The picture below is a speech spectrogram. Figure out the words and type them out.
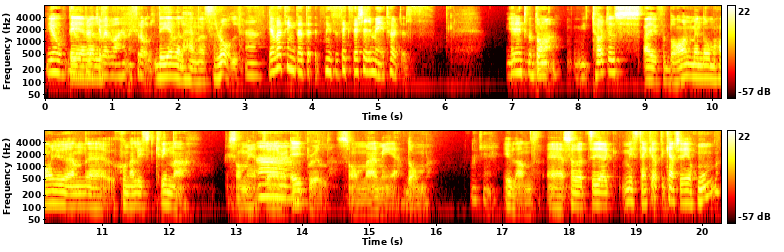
jo, det, Det brukar väl- väl... vara hennes roll. Det är väl hennes roll. Ja. Jag bara tänkte att finns det sexiga tjejer med i Turtles? Är det inte för De- barn? Turtles är ju för barn, men de har ju en eh, journalistkvinna som heter Ah. April som är med dem Okej. ibland. Eh, så att jag misstänker att det kanske är hon.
